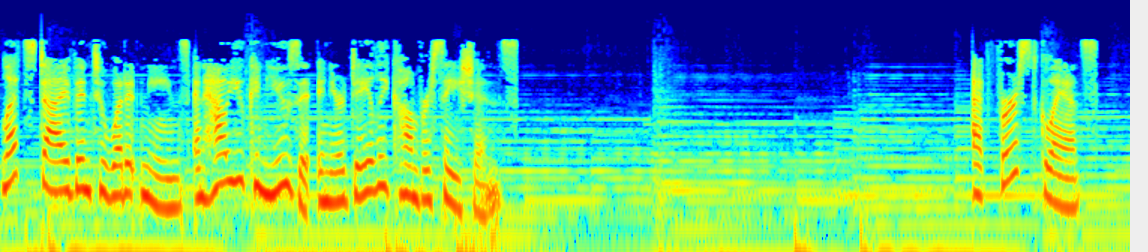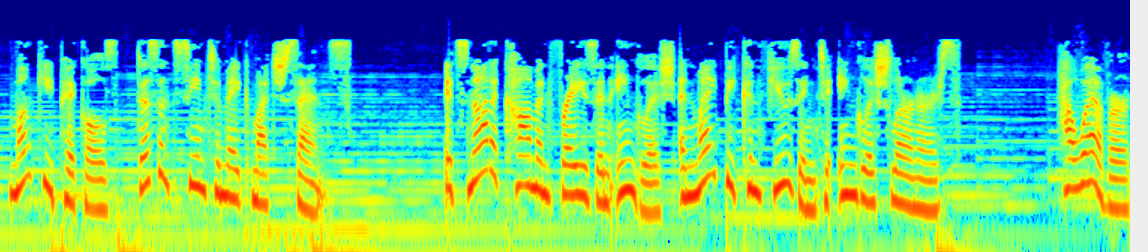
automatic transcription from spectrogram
Let's dive into what it means and how you can use it in your daily conversations. At first glance, monkey pickles doesn't seem to make much sense. It's not a common phrase in English and might be confusing to English learners. However,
